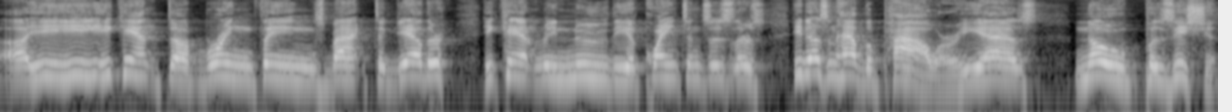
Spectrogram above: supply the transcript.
Uh, he, he, he can't uh, bring things back together. He can't renew the acquaintances. There's, he doesn't have the power. He has no position.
